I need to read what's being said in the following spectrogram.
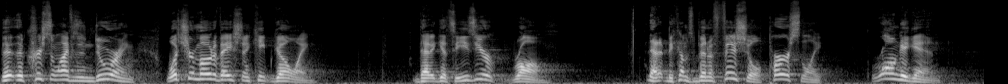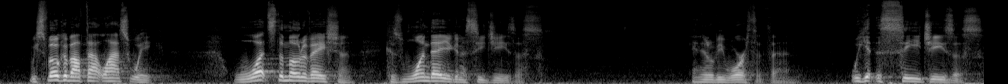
The, the Christian life is enduring. What's your motivation to keep going? That it gets easier? Wrong. That it becomes beneficial personally? Wrong again. We spoke about that last week. What's the motivation? Because one day you're going to see Jesus and it'll be worth it then. We get to see Jesus.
